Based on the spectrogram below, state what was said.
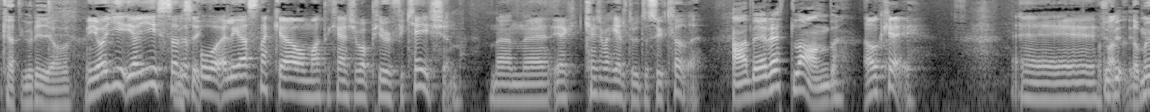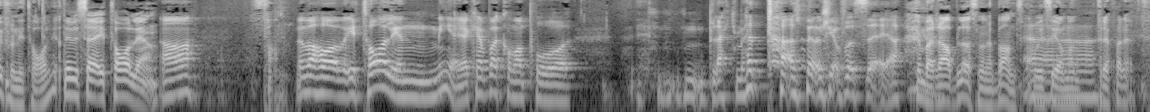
kategori av men jag, jag gissade Musik. på, eller jag snackade om att det kanske var Purification. Men eh, jag kanske var helt ute och cyklade. Ja, det är rätt land, Okej. Eh, fan, de är ju från Italien. det vill säga Italien. ja, Fan. men vad har Italien mer? Jag kan bara komma på black metal höll jag på att säga. Jag kan bara rabbla sådana band så får vi se om man Eh. träffar rätt.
